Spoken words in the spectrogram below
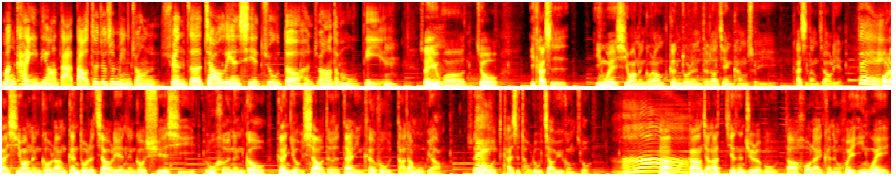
门槛一定要达到，这就是民众选择教练协助的很重要的目的。嗯，所以我就一开始因为希望能够让更多人得到健康，所以。开始当教练，对。后来希望能够让更多的教练能够学习如何能够更有效的带领客户达到目标，所以我开始投入教育工作。啊。那刚刚讲到健身俱乐部，到后来可能会因为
